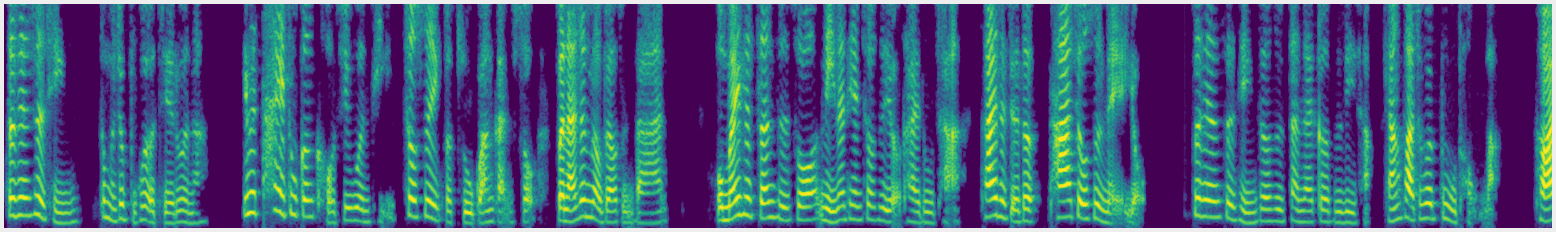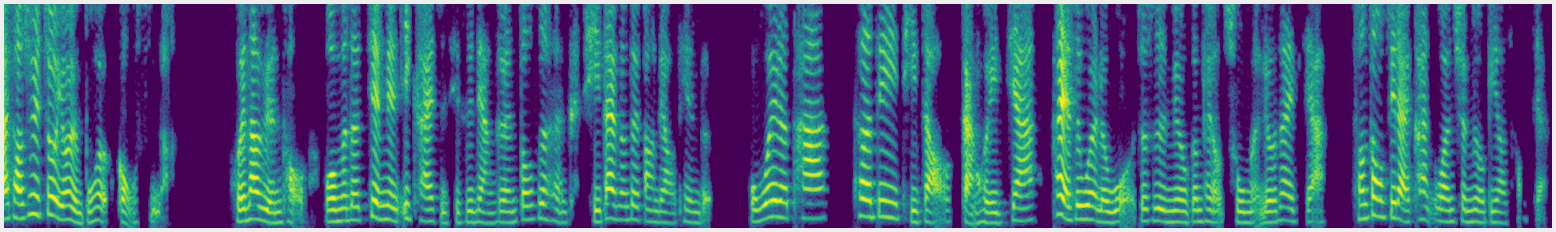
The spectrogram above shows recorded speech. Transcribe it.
这件事情根本就不会有结论啊，因为态度跟口气问题就是一个主观感受，本来就没有标准答案。我们一直争执说你那天就是有态度差，他一直觉得他就是没有。这件事情就是站在各自立场，想法就会不同嘛，吵来吵去就永远不会有共识啊。回到源头，我们的见面一开始其实两个人都是很期待跟对方聊天的。我为了他特地提早赶回家，他也是为了我，就是没有跟朋友出门留在家。从动机来看，完全没有必要吵架。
